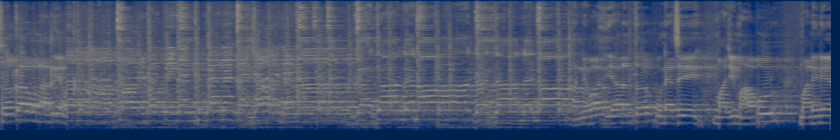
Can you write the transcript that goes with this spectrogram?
सहकार व नागरिक पुण्याचे माजी महापौर माननीय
